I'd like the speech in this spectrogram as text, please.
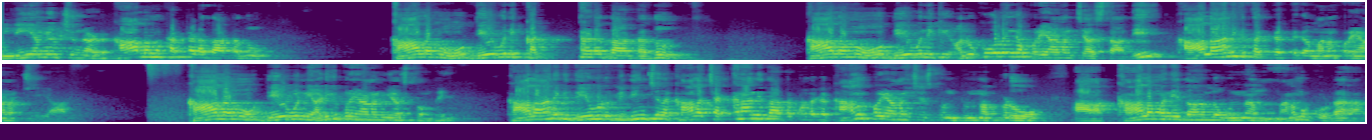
నియమించున్నాడు. కాలము కట్టడ దాటదు కాలము దేవుని కట్టడ దాటదు కాలము దేవునికి అనుకూలంగా ప్రయాణం చేస్తుంది. కాలానికి తగ్గట్టుగా మనం ప్రయాణం చేయాలి. కాలము దేవుణ్ణి అడిగి ప్రయాణం చేస్తుంది. కాలానికి దేవుడు విధించిన కాల చక్రాన్ని దాటకుండా కాలం ప్రయాణం చేస్తుంటున్నప్పుడు ఆ కాలం అనే దానిలో ఉన్న మనము కూడా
